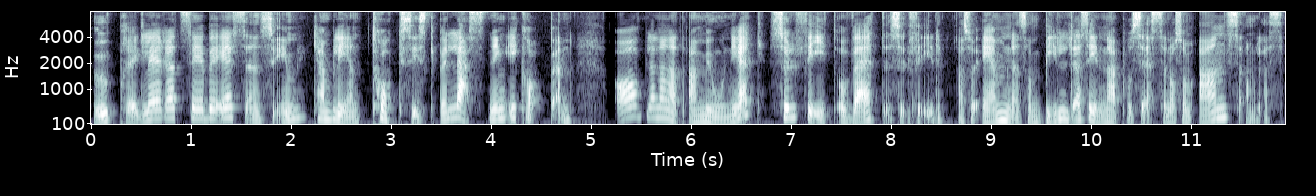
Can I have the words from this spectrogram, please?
uppreglerat CBS-enzym kan bli en toxisk belastning i kroppen av bland annat ammoniak, sulfit och vätesulfid, alltså ämnen som bildas i den här processen och som ansamlas.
